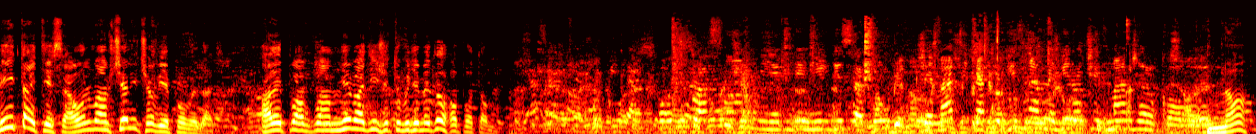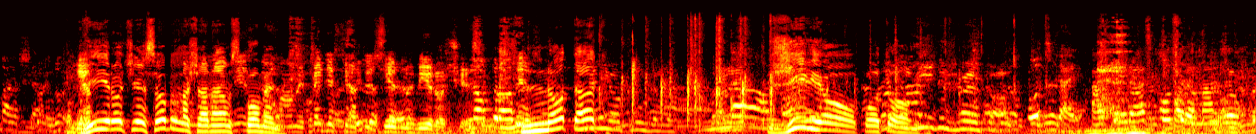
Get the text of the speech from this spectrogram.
pýtajte sa, on vám všeličo vie povedať. Ale vám nevadí, že tu budeme dlho potom. Počula som niekde, niekde sa tu, že máte také významné výročie s manželkou. No, výročie Sobáša nám spomeň. máme 57. výročie. No tak, živio potom. Počkaj, a teraz pozra manželku,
